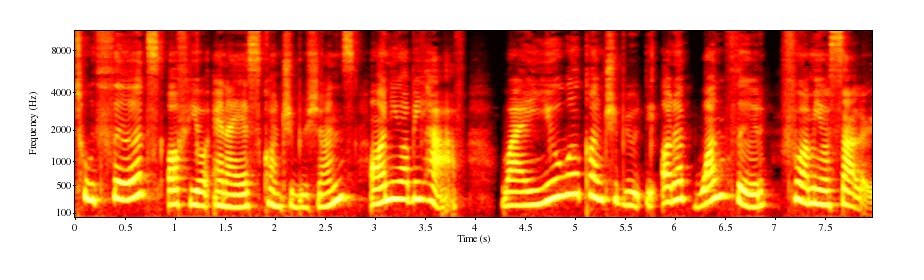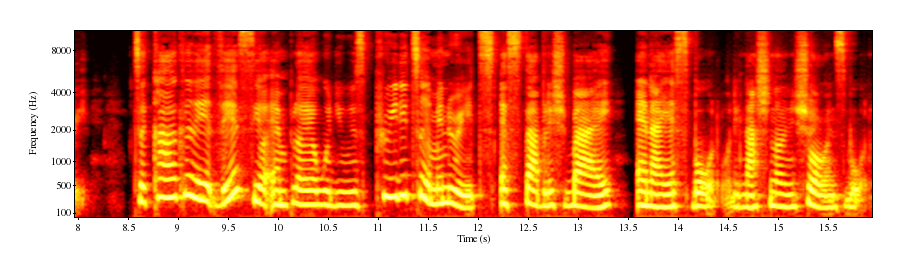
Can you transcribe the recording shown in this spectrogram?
two thirds of your NIS contributions on your behalf, while you will contribute the other one third from your salary. To calculate this, your employer would use predetermined rates established by NIS Board or the National Insurance Board.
